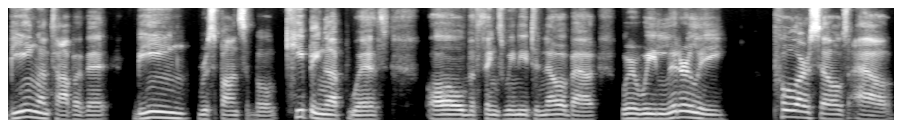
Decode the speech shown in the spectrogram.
being on top of it, being responsible, keeping up with all the things we need to know about, where we literally pull ourselves out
